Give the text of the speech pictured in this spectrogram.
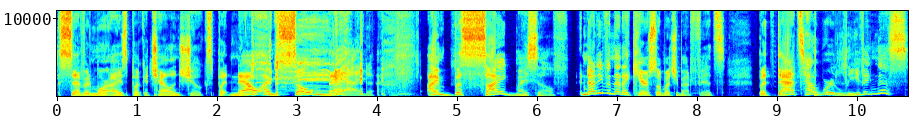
seven more ice bucket challenge jokes, but now I'm so mad. I'm beside myself. Not even that I care so much about Fitz, but that's how we're leaving this.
